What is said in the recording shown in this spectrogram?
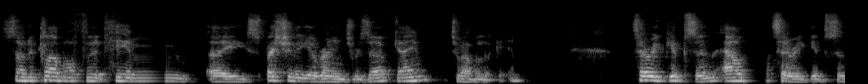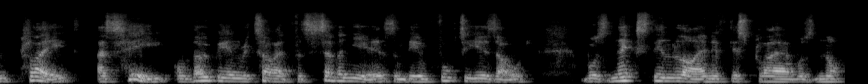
So the club offered him a specially arranged reserve game to have a look at him. Terry Gibson, our Terry Gibson, played as he, although being retired for seven years and being 40 years old, was next in line if this player was not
